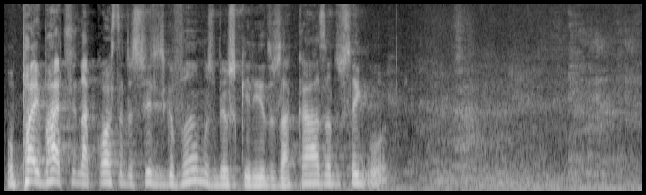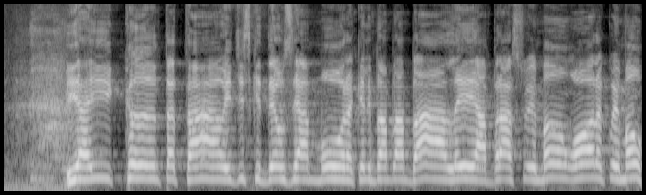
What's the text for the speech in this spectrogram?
O pai bate na costa dos filhos e diz: Vamos, meus queridos, à casa do Senhor. E aí canta tal, e diz que Deus é amor, aquele blá blá blá, lê, abraça o irmão, ora com o irmão,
